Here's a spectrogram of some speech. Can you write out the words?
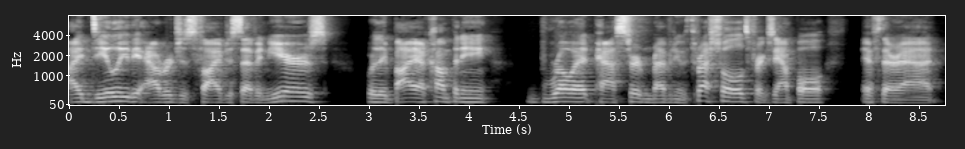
ideally the average is five to seven years where they buy a company, grow it past certain revenue thresholds. For example, if they're at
